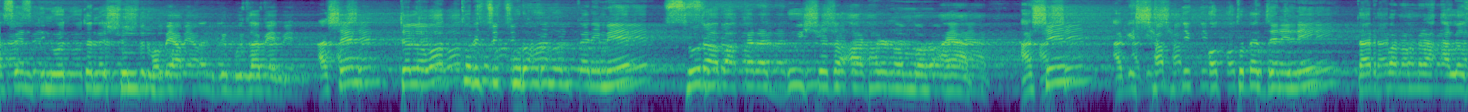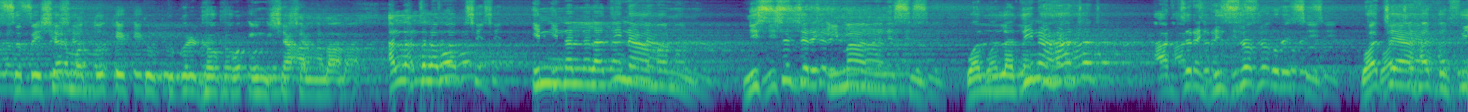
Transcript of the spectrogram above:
আছেন, তিনি অত্যন্ত সুন্দরভাবে আপনাদেরকে বুঝাবেন। আসেন, তেলাওয়াত করেছি কুরআনুল কারীমের সূরা বাকারার 218 নম্বর আয়াত। আসেন, আগে শাব্দিক অর্থটা জেনে নেই, তারপর আমরা আলোচ্য বিষয়ের মধ্যে একটু একটু করে ঢুকবো ইনশাআল্লাহ। আল্লাহ তাআলা বলছেন, ইন্নাল্লাযিনা আমানু, নিশ্চয় যারা ঈমান এনেছে, ওয়াল্লাযিনা হাজার, আর যারা হিজরত করেছে, ওয়াজাহাদু ফি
